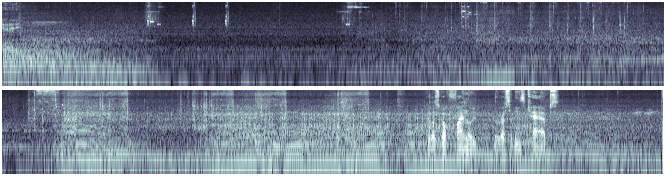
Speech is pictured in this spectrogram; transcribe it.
Okay. Okay, let's go find the, the rest of these cabs. The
